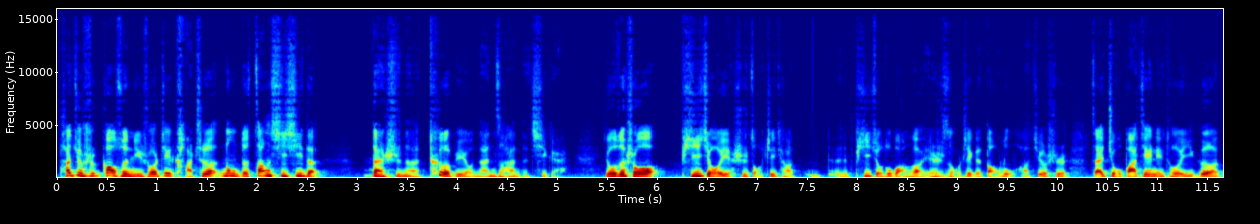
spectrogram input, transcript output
它就是告诉你说这卡车弄得脏兮兮的，但是呢特别有男子汉的气概。有的时候啤酒也是走这条，呃，啤酒的广告也是走这个道路哈，就是在酒吧间里头一个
